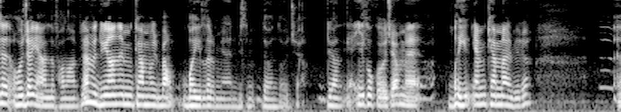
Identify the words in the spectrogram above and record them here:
İşte hoca geldi falan filan ve dünyanın en mükemmel ben bayılırım yani bizim döndü hoca. Dünyanın, yani ilkokul hocam ve bayıl, yani mükemmel biri. Ee,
